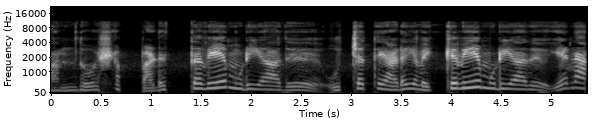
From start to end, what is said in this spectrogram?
சந்தோஷப்படுத்தவே முடியாது உச்சத்தை அடைய வைக்கவே முடியாது. ஏன்னா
